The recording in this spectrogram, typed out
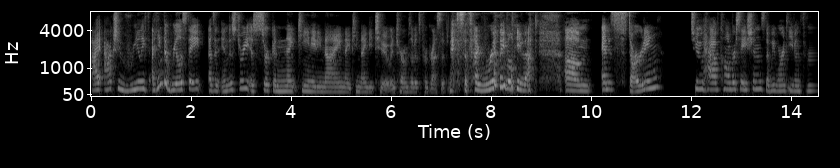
I actually really, I think the real estate as an industry is circa 1989, 1992 in terms of its progressiveness. I really believe that. Um, and it's starting to have conversations that we weren't even through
